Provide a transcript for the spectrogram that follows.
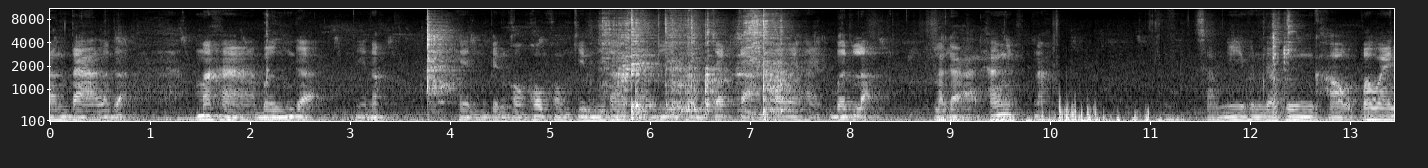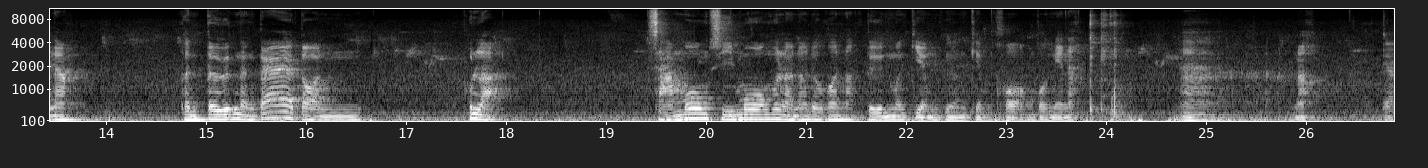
ล้างตาแล้วก็มาหาเบิงก็นี่เนาะเห็นเป็นของครบของกินอยู่ทางสามีเพิ่นจัดการเอาไว้ให้เบิดละแล้วก็ทั้งนี้นะสามีเพิ่นก็พิ่งเข้าไปไว้นะเพิ่นตื่นตั้งแต่ตอนพุ่นละ สามโมงสี่โมงเมื่อไหร่เนาะทุกคนเนาะตื่นมาเกี่ยมเครื่องเกี่ยมของพวกนี้นะอ่าเนาะกะ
